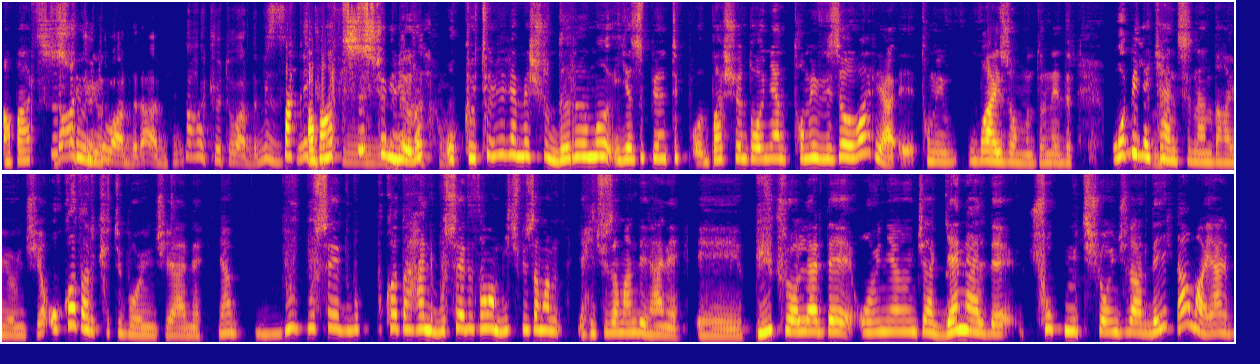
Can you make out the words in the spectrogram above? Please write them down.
abartısız Daha söylüyorum. kötü vardır abi. Daha kötü vardır. Biz Bak ne abartısız söylüyorum. O kötülüğüyle meşhur Dırım'ı yazıp yönetip başrolünde oynayan Tommy Wiseau var ya. e, Tommy Wiseau mudur nedir? O bile kendisinden daha iyi oyuncu ya. O kadar kötü bir oyuncu yani. Ya bu bu seride bu, bu kadar hani bu seride tamam hiçbir zaman ya hiçbir zaman değil hani e, büyük rollerde oynayan oyuncular genelde çok müthiş oyuncular değildi ama yani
